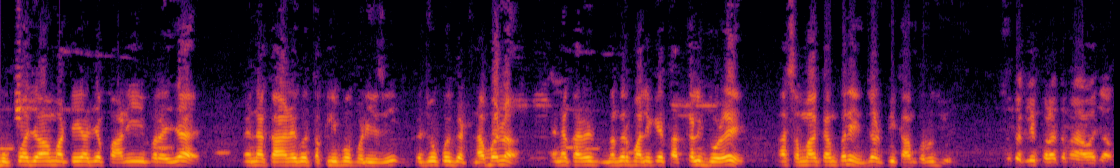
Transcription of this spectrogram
મૂકવા જવા માટે આજે પાણી ભરાઈ જાય, એના કારણે કોઈ તકલીફો પડી છે કે જો કોઈ ઘટના બને, એના કારણે નગરપાલિકાએ તાત્કાલિક જોડે આ સમારકામ કરી ઝડપી કામ કરવું જોઈએ. શું તકલીફ પડે તમે આવા જાવ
